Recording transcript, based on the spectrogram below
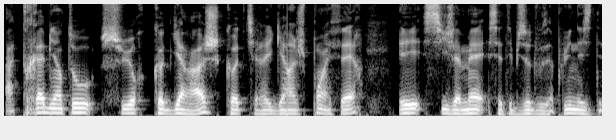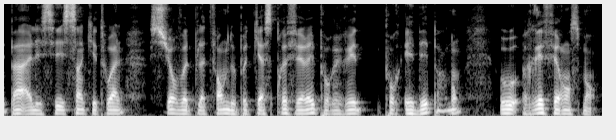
à très bientôt sur Code Garage, code-garage.fr. Et si jamais cet épisode vous a plu, n'hésitez pas à laisser 5 étoiles sur votre plateforme de podcast préférée pour, aider au référencement.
